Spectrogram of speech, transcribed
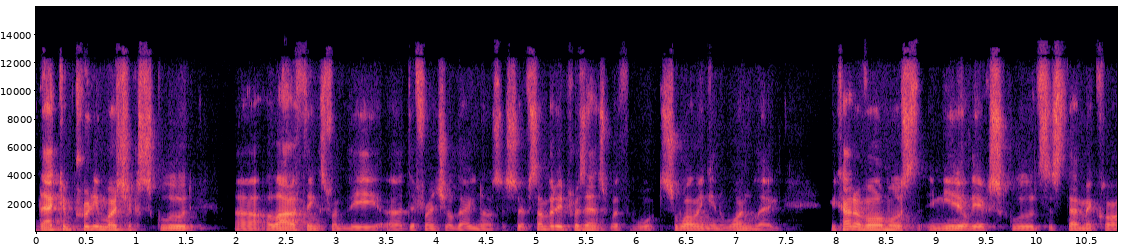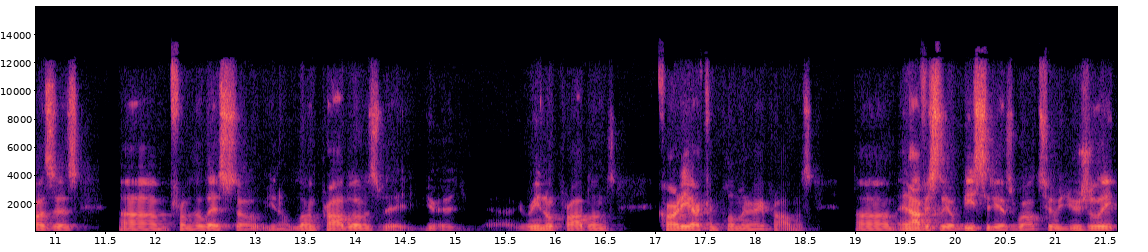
That can pretty much exclude uh, a lot of things from the uh, differential diagnosis. So if somebody presents with swelling in one leg, you kind of almost immediately exclude systemic causes um, from the list. So you know, lung problems, uh, uh renal problems, cardiac and pulmonary problems, um, and obviously obesity as well too. Usually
